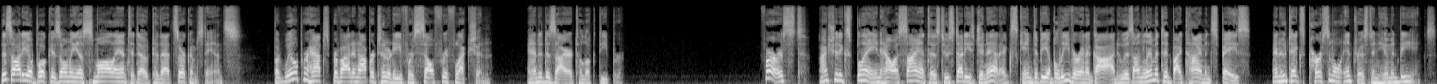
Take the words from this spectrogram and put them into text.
This audiobook is only a small antidote to that circumstance, but will perhaps provide an opportunity for self reflection and a desire to look deeper. First, I should explain how a scientist who studies genetics came to be a believer in a God who is unlimited by time and space and who takes personal interest in human beings.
